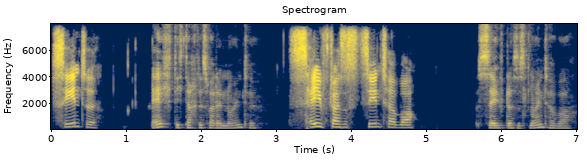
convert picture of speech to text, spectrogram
Zehnte. Echt? Ich dachte, es war der neunte. Safe, dass es zehnter war. Safe, dass es neunter war.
